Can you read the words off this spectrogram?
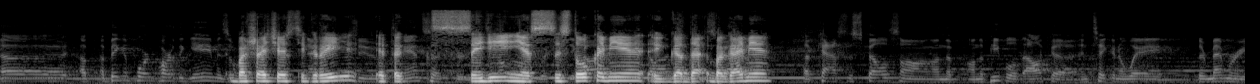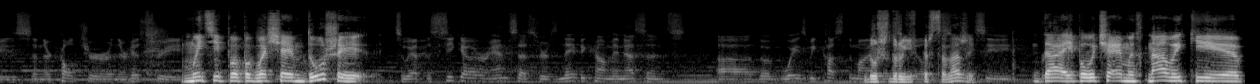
Uh, Большая часть игры — это соединение с истоками, и года- богами. Мы типа поглощаем души, uh, Души других персонажей? Да, и получаем их навыки,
